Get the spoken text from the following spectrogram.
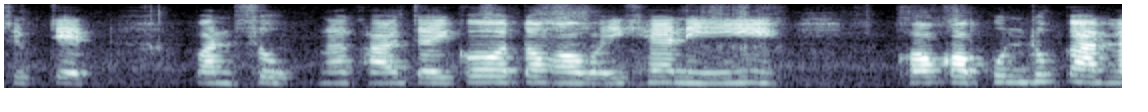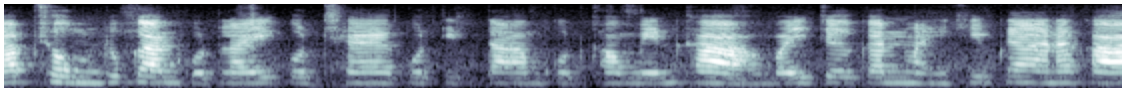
2567 วันศุกร์นะคะ ใจก็ต้องเอาไว้แค่นี้ ขอขอบคุณทุกการรับชมทุกการกดไลค์ กดแชร์ กดติดตาม กดคอมเมนต์ค่ะ ไว้เจอกันใหม่คลิปหน้านะคะ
